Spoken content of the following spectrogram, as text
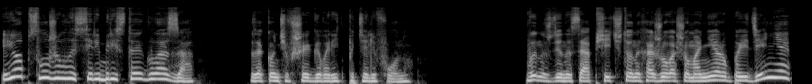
Ее обслуживала серебристые глаза, закончившие говорить по телефону. «Вынуждена сообщить, что нахожу вашу манеру поведения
